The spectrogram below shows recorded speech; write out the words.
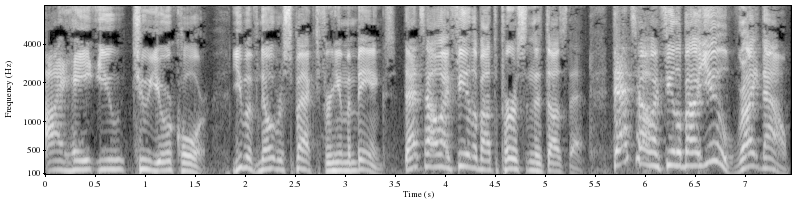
I hate you to your core. You have no respect for human beings. That's how I feel about the person that does that. That's how I feel about you right now.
